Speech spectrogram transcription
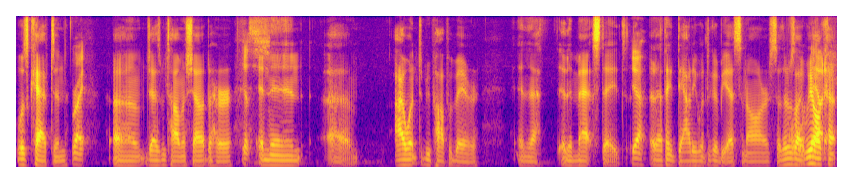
was captain. Right. Um, Jasmine Thomas, shout out to her. Yes. And then um, I went to be Papa Bear, and that and then Matt stayed. Yeah. And I think Dowdy went to go be SNR. So there was Oh, like we all Dowdy. kind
